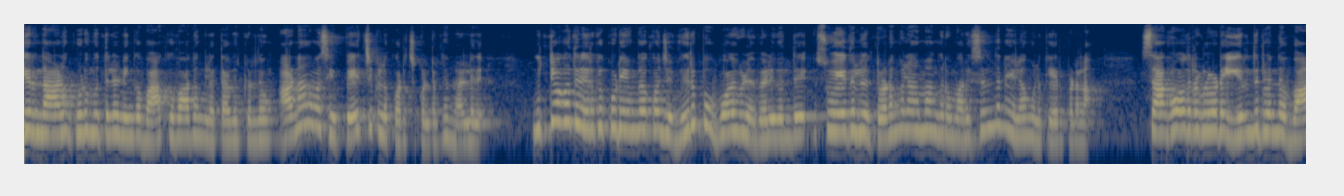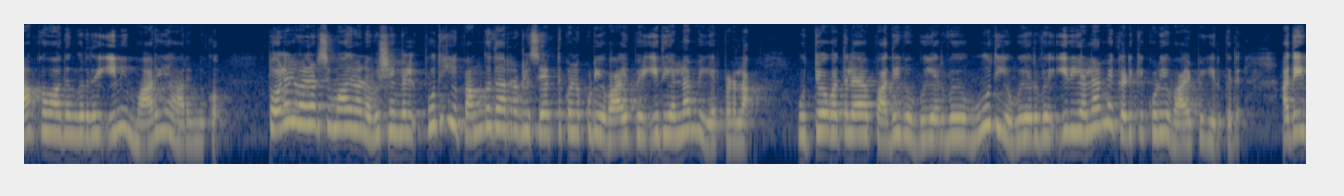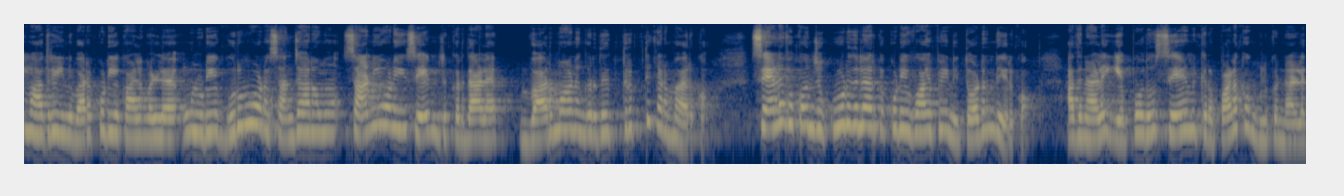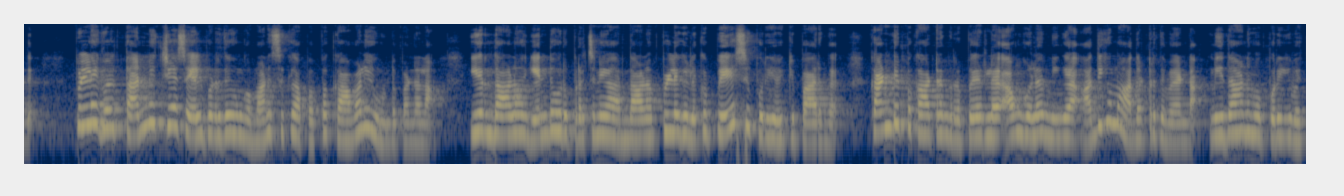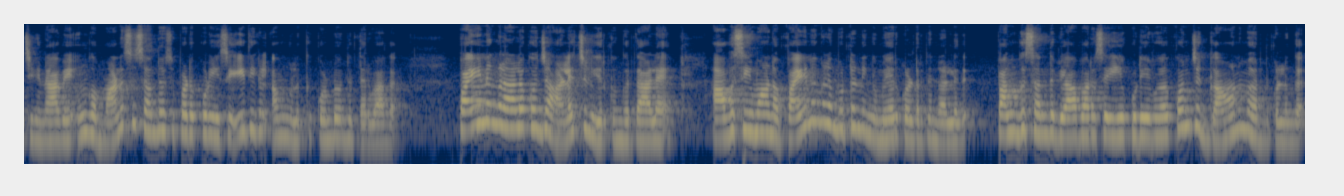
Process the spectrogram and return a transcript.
இருந்தாலும் குடும்பத்தில் நீங்கள் வாக்குவாதங்களை தவிர்க்கிறதும் அனாவசிய பேச்சுக்களை குறைச்சிக்கொள்றதும் நல்லது. உத்தியோகத்தில் இருக்கக்கூடியவங்க கொஞ்சம் விருப்ப ஓய்வில் வெளிவந்து சுயதொழில் தொடங்கலாமாங்கிற மாதிரி சிந்தனையெல்லாம் உங்களுக்கு ஏற்படலாம். சகோதரர்களோட இருந்துட்டு வந்த வாக்குவாதங்கிறது இனி மறைய ஆரம்பிக்கும். தொழில் வளர்ச்சி மாதிரியான விஷயங்கள் புதிய பங்குதாரர்களை சேர்த்துக்கொள்ளக்கூடிய வாய்ப்பு இது எல்லாமே ஏற்படலாம். உத்தியோகத்தில் பதிவு உயர்வு ஊதிய உயர்வு இது எல்லாமே கிடைக்கக்கூடிய வாய்ப்பு இருக்குது. அதே மாதிரி இனி வரக்கூடிய காலங்களில் உங்களுடைய குருவோட சஞ்சாரமும் சனியோடையும் சேர்ந்து இருக்கிறதால வருமானங்கிறது திருப்திகரமாக இருக்கும். செலவு கொஞ்சம் கூடுதலாக இருக்கக்கூடிய வாய்ப்பு இனி தொடர்ந்து இருக்கும். அதனால் எப்போதும் சேமிக்கிற பழக்கம் உங்களுக்கு நல்லது. பிள்ளைகள் தன்னிச்சையாக செயல்படுறது உங்கள் மனசுக்கு அப்பப்போ கவலையை உண்டு பண்ணலாம். இருந்தாலும் எந்த ஒரு பிரச்சனையாக இருந்தாலும் பிள்ளைகளுக்கு பேசி புரிய வைக்க பாருங்கள் கண்டிப்பு காட்டுங்கிற பேரில் அவங்கள நீங்கள் அதிகமாக அதட்டுறது வேண்டாம். நிதானமாக புரிய வச்சிங்கனாவே உங்கள் மனசு சந்தோஷப்படக்கூடிய செய்திகள் அவங்களுக்கு கொண்டு வந்து தருவாங்க. பயணங்களால் கொஞ்சம் அலைச்சல் இருக்குங்கிறதால அவசியமான பயணங்களை மட்டும் நீங்கள் மேற்கொள்கிறது நல்லது. பங்கு சந்தை வியாபாரம் செய்யக்கூடியவங்க கொஞ்சம் கவனமாக இருந்து கொள்ளுங்க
